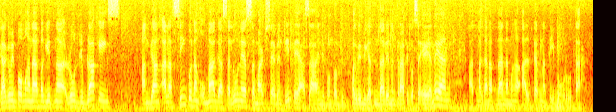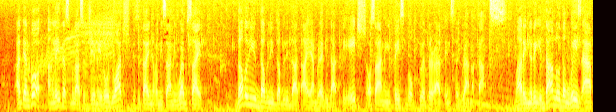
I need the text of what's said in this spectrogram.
Gagawin po mga nabagit na road reblockings hanggang alas 5 ng umaga sa lunes sa March 17. Kaya asahan niyo pong pagbibigat ng dali ng trapiko sa area na yan at maghanap na ng mga alternatibong ruta. At yan po, ang latest mula sa GMA Roadwatch. Bisitahin nyo kami sa aming website www.imready.ph o sa aming Facebook, Twitter at Instagram accounts. Maaari nyo rin i-download ang Waze app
